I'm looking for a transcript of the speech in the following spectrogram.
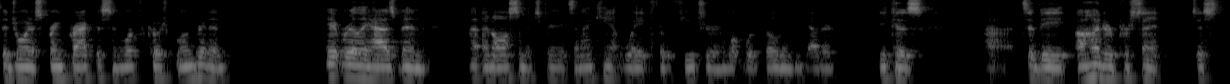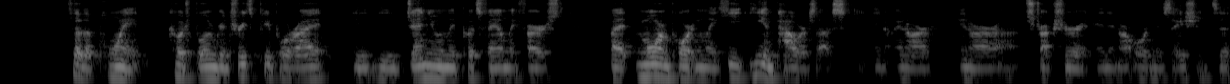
to join a spring practice and work for Coach Bloomgren. And it really has been an awesome experience. And I can't wait for the future and what we're building together because uh, to be 100% just to the point, Coach Bloomgren treats people right. He, he genuinely puts family first, but more importantly, he he empowers us in, in, in our in our uh, structure and in our organization to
